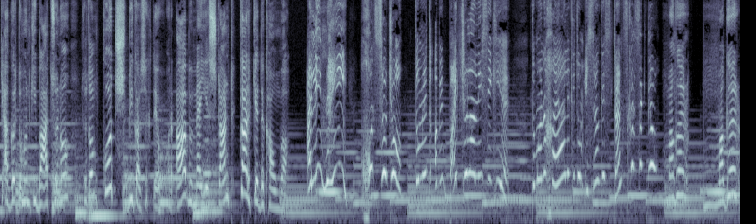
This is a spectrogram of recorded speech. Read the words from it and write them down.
कि अगर तुम उनकी बात सुनो तो तुम कुछ भी कर सकते हो। और अब मैं ये स्टंट करके दिखाऊँगा। अली नहीं खुद सोचो। तुमने तो अभी बाइक चलानी सीखी है। तुम्हारा ख्याल कि तुम इस तरह के स्टंट्स कर सकते हो? मगर मगर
